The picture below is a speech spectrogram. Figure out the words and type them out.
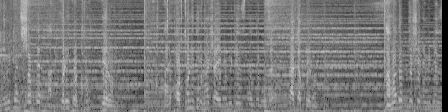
রেমিটেন্স শব্দের আক্ষরিক অর্থ প্রেরণ আর অর্থনীতির ভাষায় রেমিটেন্স বলতে বোঝায় টাকা প্রেরণ আমাদের দেশে রেমিটেন্স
